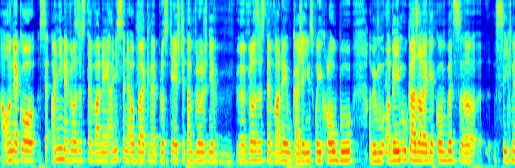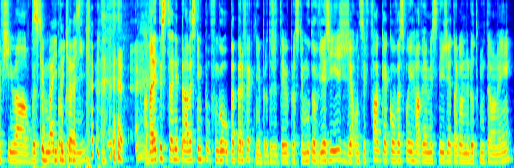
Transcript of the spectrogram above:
a on jako se ani nevyleze z té vany, ani se neoblékne, prostě ještě tam vyloženě vyleze z té vany, ukáže jim svoji chloubu, aby, mu, aby jim ukázal, jak jako vůbec uh, si jich nevšímá a vůbec s mají tu A tady ty scény právě s ním fungují úplně perfektně, protože ty prostě mu to věříš, že on si fakt jako ve své hlavě myslí, že je takhle nedotknutelný,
